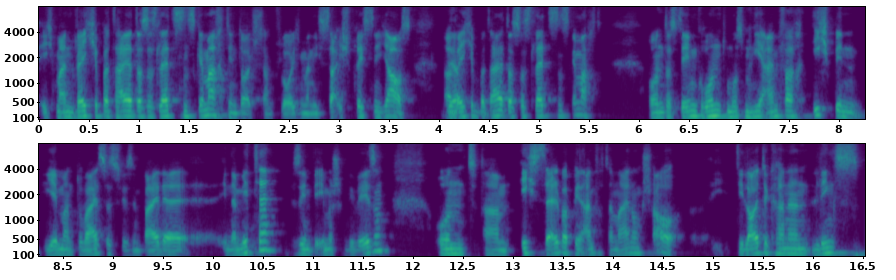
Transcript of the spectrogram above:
Ich meine, welche Partei hat das als letztens gemacht in Deutschland, Flo? Ich meine, ich, ich spreche es nicht aus, aber ja. welche Partei hat das als letztens gemacht? Und aus dem Grund muss man hier einfach, ich bin jemand, du weißt es, wir sind beide in der Mitte, sind wir immer schon gewesen. Und ähm, ich selber bin einfach der Meinung, schau, die Leute können links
